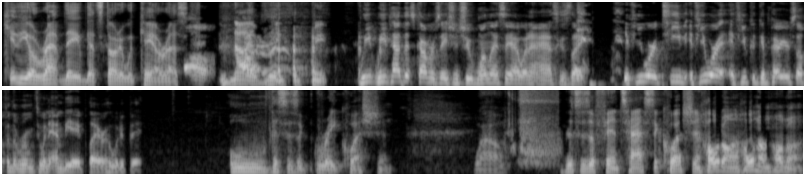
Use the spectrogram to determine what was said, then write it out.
give you a rap name that started with KRS. oh, Knowledge reigns we we've had this conversation. Shoot, one last thing I want to ask is like, if you were a TV, if you were, if you could compare yourself in the room to an NBA player, who would it be? Oh, this is a great question. Wow. This is a fantastic question. Hold on, hold on, hold on.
